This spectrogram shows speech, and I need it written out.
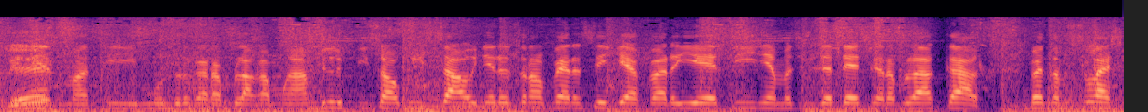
tapi lihat masih mundur ke arah belakang mengambil pisau-pisaunya dari seorang versiknya. Variety-nya masih bisa dash ke arah belakang. Phantom Slash.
